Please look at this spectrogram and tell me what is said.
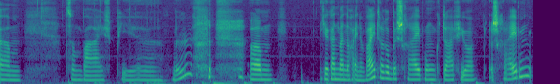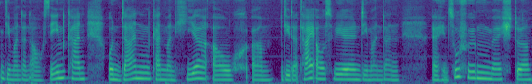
Ähm, zum Beispiel Müll. ähm, hier kann man noch eine weitere Beschreibung dafür schreiben, die man dann auch sehen kann. Und dann kann man hier auch ähm, die Datei auswählen, die man dann äh, hinzufügen möchte.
